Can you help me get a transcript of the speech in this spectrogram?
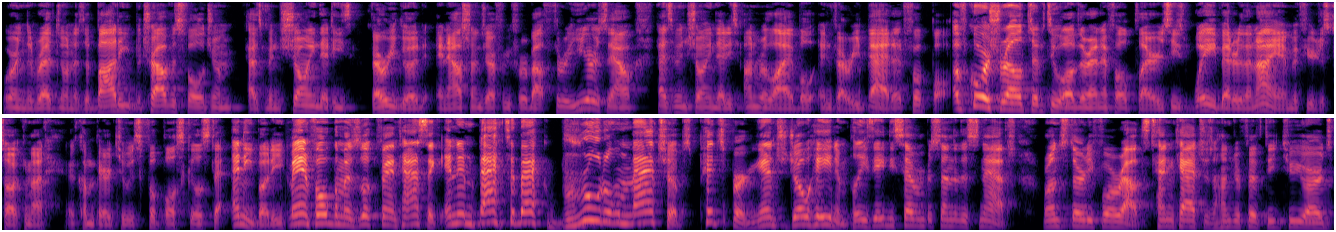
or in the red zone as a body, but Travis Fulgham has been showing that he's very good, and Alshon Jeffery for about three years now has been showing that he's unreliable and very bad at football. Of course, relative to other NFL players, he's way better than I am if you're just talking about uh, compared to his football skills to anybody. Man, Fulgham has looked fantastic, and in back-to-back brutal matchups, Pittsburgh against Joe Haden plays 87% of the snaps, runs 34 routes, 10 catches, 152 yards,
